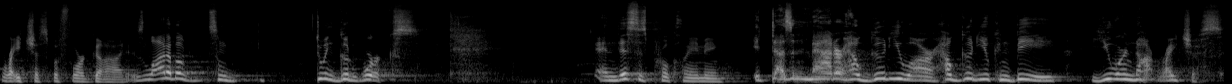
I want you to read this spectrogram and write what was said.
righteous before God. It was a lot about some doing good works. And this is proclaiming it doesn't matter how good you are, how good you can be, you are not righteous.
